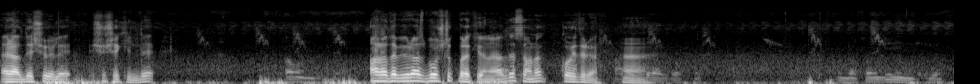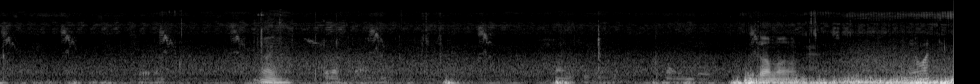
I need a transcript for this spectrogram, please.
Herhalde şöyle şu şekilde arada biraz boşluk bırakıyorsun herhalde sonra koyduruyorsun. He. Ondan sonra yine indiriyor. Aynen. Tamam. Yavaş çek.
